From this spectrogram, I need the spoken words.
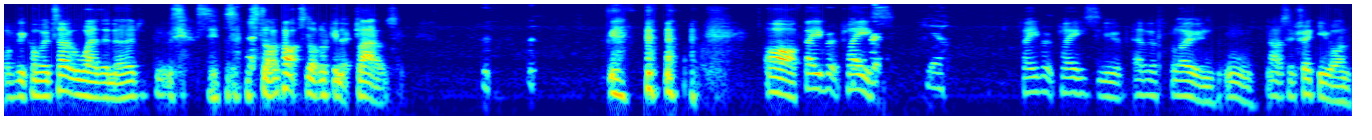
I've become a total weather nerd since I, start, I can't stop looking at clouds. oh, favorite place. Yeah. Favorite place you've ever flown? Ooh, that's a tricky one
